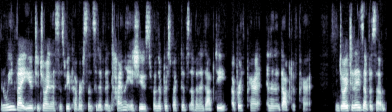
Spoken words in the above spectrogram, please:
and we invite you to join us as we cover sensitive and timely issues from the perspectives of an adoptee, a birth parent, and an adoptive parent. Enjoy today's episode.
